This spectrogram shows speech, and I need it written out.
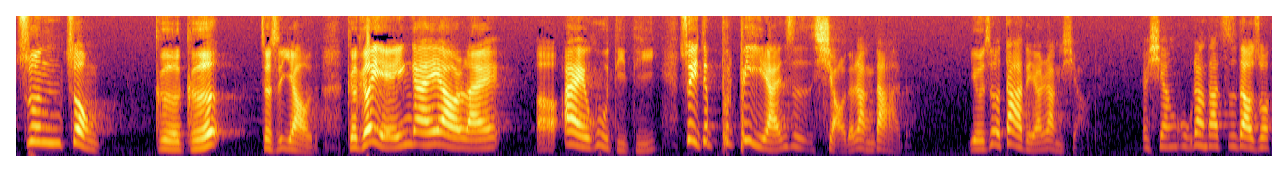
尊重哥哥，这是要的。哥哥也应该要来啊爱护弟弟，所以这不必然是小的让大的，有时候大的要让小的，要相互让他知道说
